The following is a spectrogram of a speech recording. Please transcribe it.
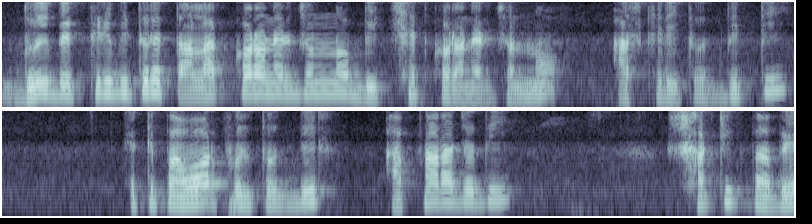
দুই ব্যক্তির ভিতরে তালাক করানোর জন্য বিচ্ছেদ করানোর জন্য আজকের এই তদবিরটি একটি পাওয়ারফুল তদবির। আপনারা যদি সঠিকভাবে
